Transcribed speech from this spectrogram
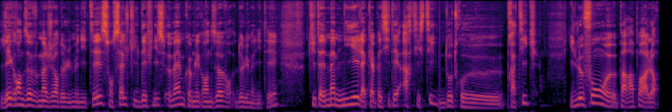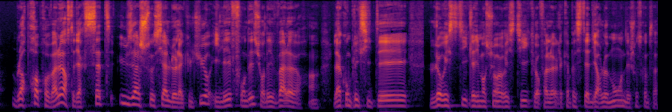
les grandes œuvres majeures de l'humanité sont celles qu'ils définissent eux-mêmes comme les grandes œuvres de l'humanité, quitte à même nier la capacité artistique d'autres euh, pratiques. Ils le font euh, par rapport à leur, leur propre valeur, c'est-à-dire que cet usage social de la culture, il est fondé sur des valeurs. Hein. La complexité, l'heuristique, la dimension heuristique, enfin la capacité à dire le monde, des choses comme ça.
